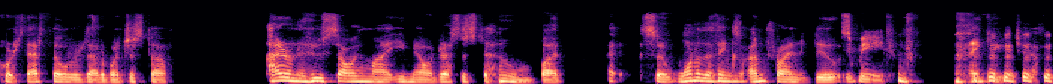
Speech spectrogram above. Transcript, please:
course, that filters out a bunch of stuff. I don't know who's selling my email addresses to whom, but I- so one of the things I'm trying to do It's me. Thank you, Jeff.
